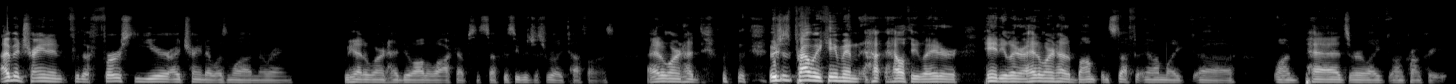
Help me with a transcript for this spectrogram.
I've been training for the first year I trained. I wasn't allowed in the ring. We had to learn how to do all the lockups and stuff because he was just really tough on us. I had to learn how to. It was just probably came in healthy later, handy later. I had to learn how to bump and stuff on like uh, on pads or like on concrete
